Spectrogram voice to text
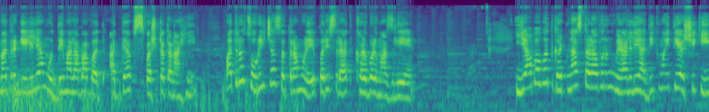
मात्र गेलेल्या मुद्देमालाबाबत अद्याप स्पष्टता नाही. मात्र चोरीच्या सत्रामुळे परिसरात खळबळ माजली आहे याबाबत घटनास्थळावरून मिळालेली अधिक माहिती अशी की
